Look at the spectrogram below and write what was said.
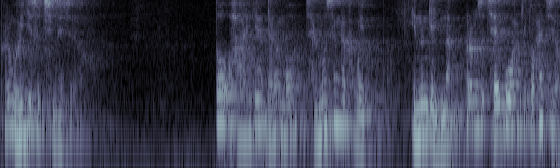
그럼 의기소침해져요. 또, 아, 이게 내가 뭐 잘못 생각하고 있, 있는 게 있나? 그러면서 재고하기도 하지요.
